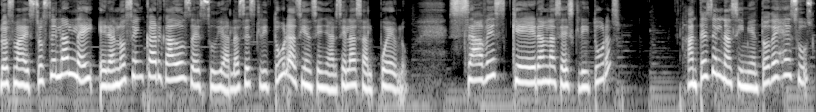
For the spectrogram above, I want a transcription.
Los maestros de la ley eran los encargados de estudiar las escrituras y enseñárselas al pueblo. ¿Sabes qué eran las escrituras? Antes del nacimiento de Jesús,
